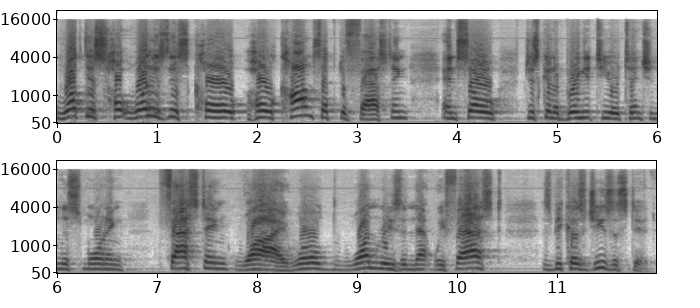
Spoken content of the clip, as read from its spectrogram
what this whole, what is this whole, whole concept of fasting? And so, just going to bring it to your attention this morning. Fasting, why? Well, one reason that we fast is because Jesus did.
